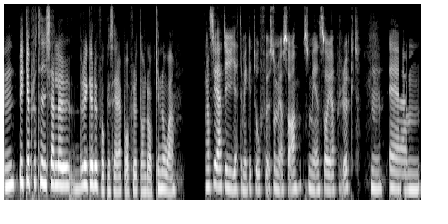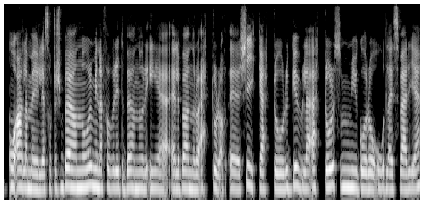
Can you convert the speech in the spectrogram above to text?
Mm. Vilka proteinkällor brukar du fokusera på förutom då quinoa? Alltså jag äter ju jättemycket tofu som jag sa, som är en sojaprodukt. Mm. Um, och alla möjliga sorters bönor. Mina favoritbönor är, eller bönor och ärtor då, eh, kikärtor, gula ärtor som ju går att odla i Sverige.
